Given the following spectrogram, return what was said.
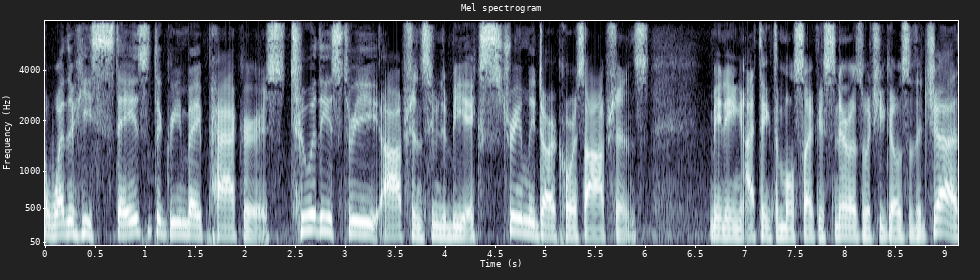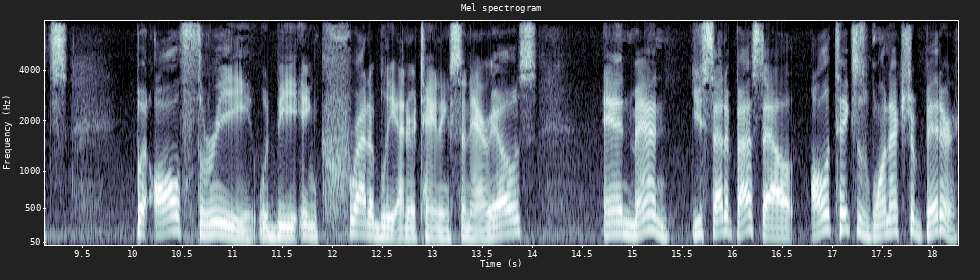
or whether he stays with the Green Bay Packers, two of these three options seem to be extremely dark horse options. Meaning, I think the most likely scenario is which he goes to the Jets. But all three would be incredibly entertaining scenarios. And man, you said it best, Al. All it takes is one extra bidder.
